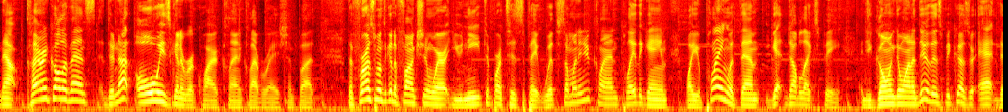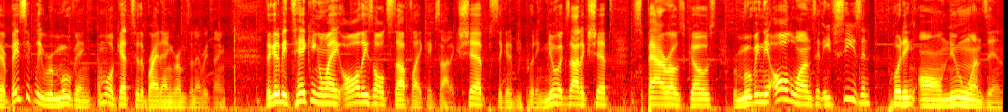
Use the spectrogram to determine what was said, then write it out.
Now, Clarion Call events, they're not always going to require clan collaboration, but the first one's going to function where you need to participate with someone in your clan, play the game. While you're playing with them, you get double XP. And you're going to want to do this because they're at, they're basically removing, and we'll get to the Bright Engrams and everything. They're going to be taking away all these old stuff like exotic ships. They're going to be putting new exotic ships, sparrows, ghosts, removing the old ones in each season, putting all new ones in.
